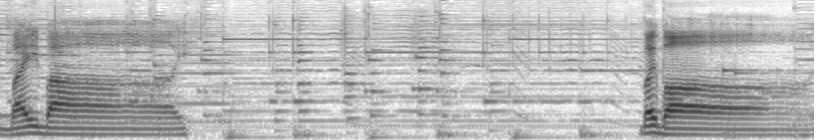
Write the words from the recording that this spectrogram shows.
う。バイバーイ。バイバーイ。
